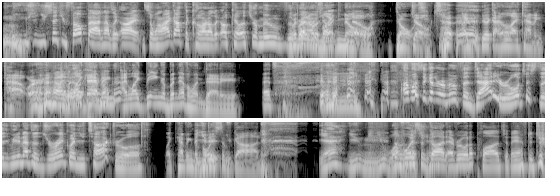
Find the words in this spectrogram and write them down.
you, said- you said you felt bad, and I was like, all right. So when I got the card, I was like, okay, let's remove the But bread. then I was You're like, no, don't. don't. You're like, I like having power. I I was like having. I like being a benevolent daddy. That's I wasn't gonna remove the daddy rule, just the we didn't have to drink when you talked rule. like having the you voice did- of God. Yeah, you I mean you want the won. voice of God, everyone applauds or they have to drink.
